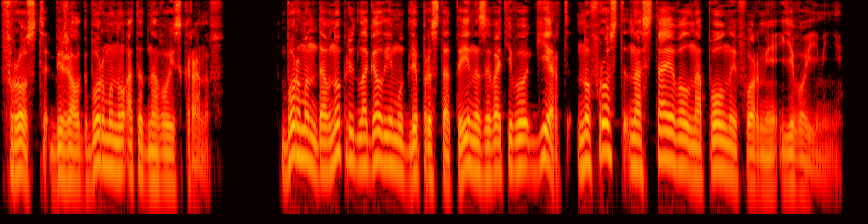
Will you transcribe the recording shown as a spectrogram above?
Фрост бежал к Борману от одного из кранов. Борман давно предлагал ему для простоты называть его Герт, но Фрост настаивал на полной форме его имени.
